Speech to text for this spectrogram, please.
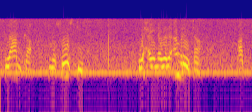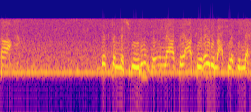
islaamka nusuustiisa waxayna wada amraysaa ataaca dadka mas'uuliinta in la ateeca fii gayri macsiyati illah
